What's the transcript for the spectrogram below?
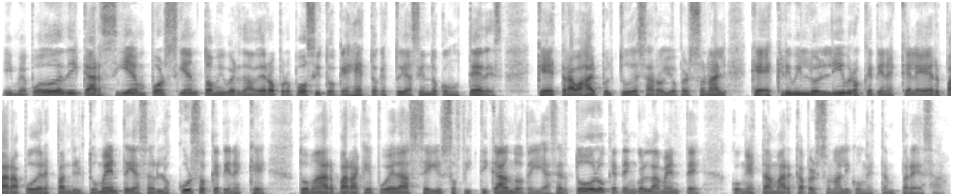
y me puedo dedicar 100% a mi verdadero propósito, que es esto que estoy haciendo con ustedes, que es trabajar por tu desarrollo personal, que es escribir los libros que tienes que leer para poder expandir tu mente y hacer los cursos que tienes que tomar para que puedas seguir sofisticándote y hacer todo lo que tengo en la mente con esta marca personal y con esta empresa.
